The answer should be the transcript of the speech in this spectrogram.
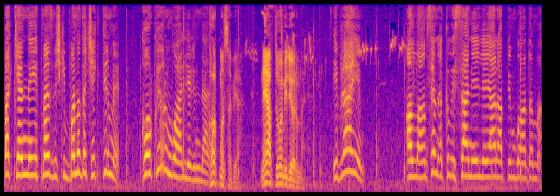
Bak kendine yetmezmiş gibi bana da çektirme. Korkuyorum bu hallerinden. Korkma Sabiha. Ne yaptığımı biliyorum ben. İbrahim. Allah'ım sen akıl ihsan eyle ya Rabbim bu adama.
